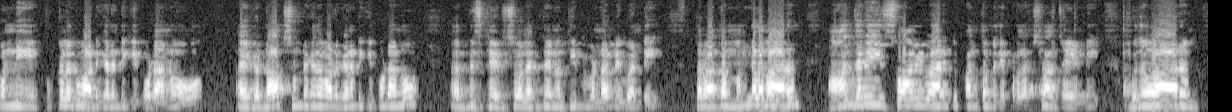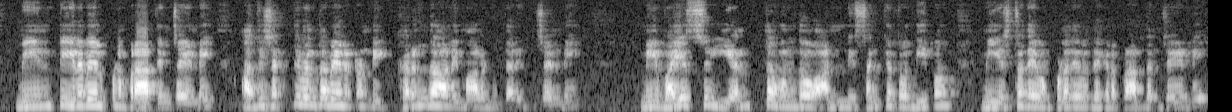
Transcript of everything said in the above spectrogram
కొన్ని కుక్కలకు వాటికి రెండుకి కూడాను ఆ యొక్క డాగ్స్ ఉంటాయి కదా వాటికన్నిటికీ కూడాను బిస్కెట్స్ లేకపోతే నేను తీపి బండాలు ఇవ్వండి. తర్వాత మంగళవారం ఆంజనేయ స్వామి వారికి పంతొమ్మిది ప్రదక్షిణాలు చేయండి. బుధవారం మీ ఇంటి ఇలవేల్పును ప్రార్థించేయండి. అతి శక్తివంతమైనటువంటి కరుంగాలి మాలను ధరించండి. మీ వయస్సు ఎంత ఉందో అన్ని సంఖ్యతో దీపం మీ ఇష్టదైవం కులదైవం దగ్గర ప్రార్థన చేయండి.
